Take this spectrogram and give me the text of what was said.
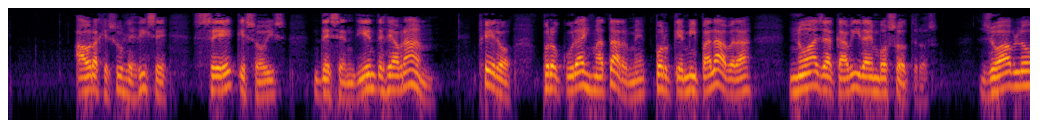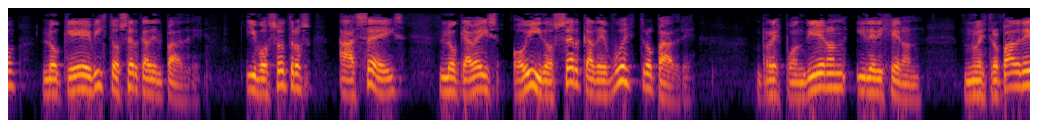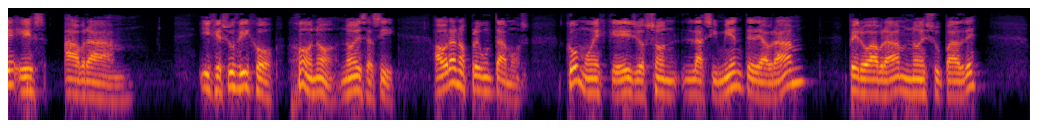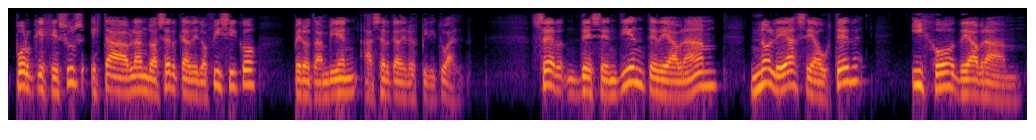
Ahora Jesús les dice, sé que sois descendientes de Abraham, pero procuráis matarme porque mi palabra no haya cabida en vosotros. Yo hablo lo que he visto cerca del Padre, y vosotros hacéis lo que habéis oído cerca de vuestro Padre. Respondieron y le dijeron, Nuestro Padre es Abraham. Y Jesús dijo, Oh, no, no es así. Ahora nos preguntamos, ¿cómo es que ellos son la simiente de Abraham, pero Abraham no es su padre? Porque Jesús está hablando acerca de lo físico, pero también acerca de lo espiritual. Ser descendiente de Abraham no le hace a usted hijo de Abraham,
